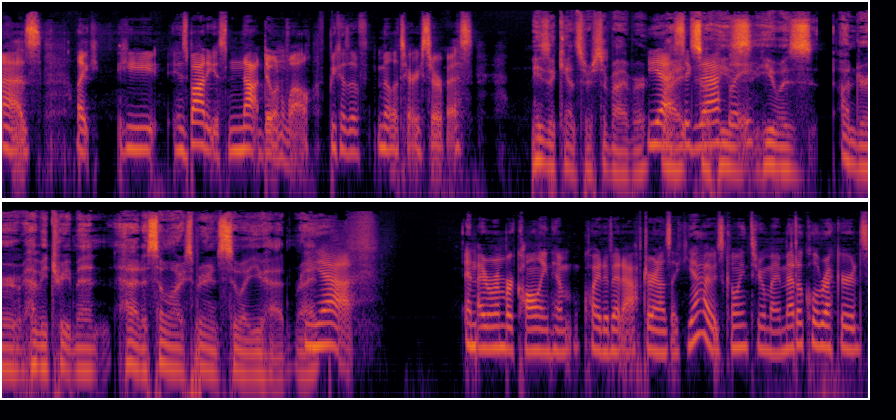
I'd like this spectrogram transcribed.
as like he his body is not doing well because of military service. He's a cancer survivor. Yes, right? exactly. So he was under heavy treatment, had a similar experience to what you had, right? Yeah. And I remember calling him quite a bit after and I was like, "Yeah, I was going through my medical records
